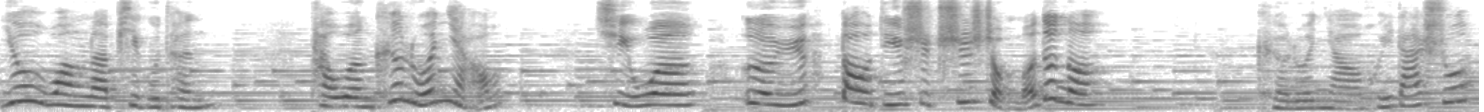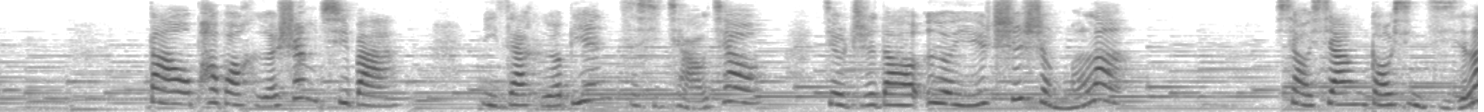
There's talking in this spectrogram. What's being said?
又忘了屁股疼。他问科罗鸟。请问鳄鱼到底是吃什么的呢？科罗鸟回答说：“到泡泡河上去吧，你在河边仔细瞧瞧，就知道鳄鱼吃什么了。”小象高兴极了，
